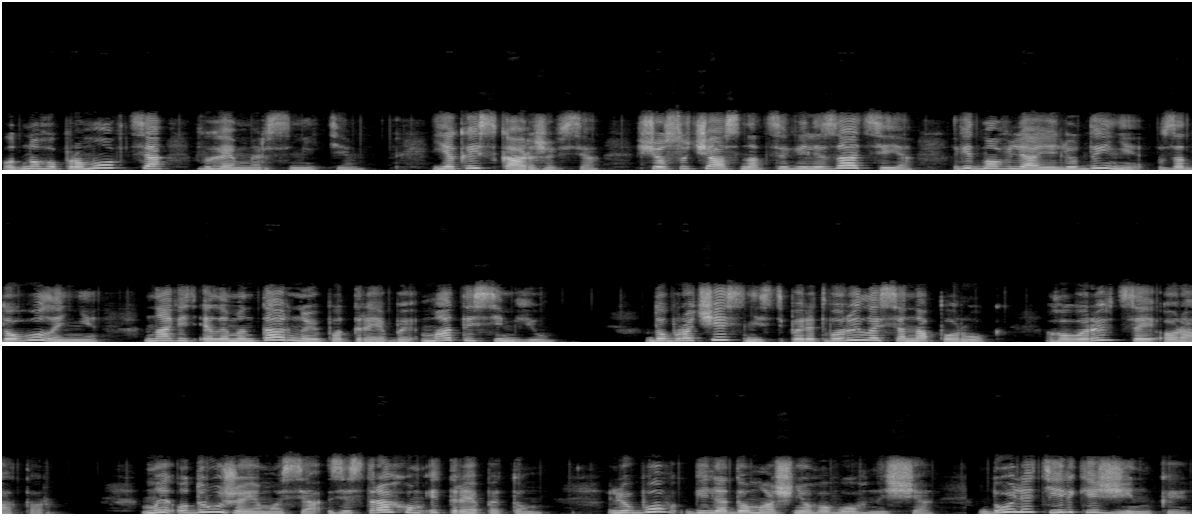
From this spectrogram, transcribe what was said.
одного промовця в Геммерсміті, який скаржився, що сучасна цивілізація відмовляє людині в задоволенні навіть елементарної потреби мати сім'ю. Доброчесність перетворилася на порок, говорив цей оратор. Ми одружуємося зі страхом і трепетом. Любов біля домашнього вогнища, доля тільки жінки.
